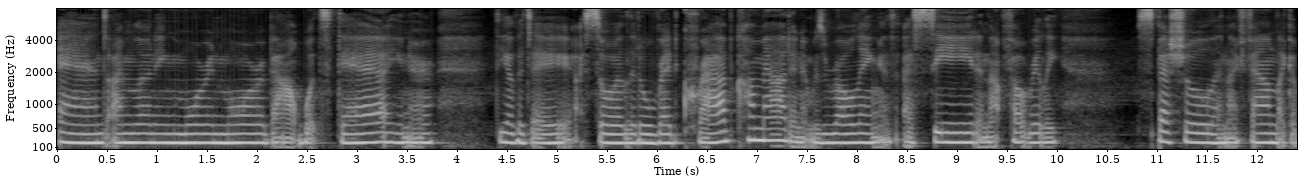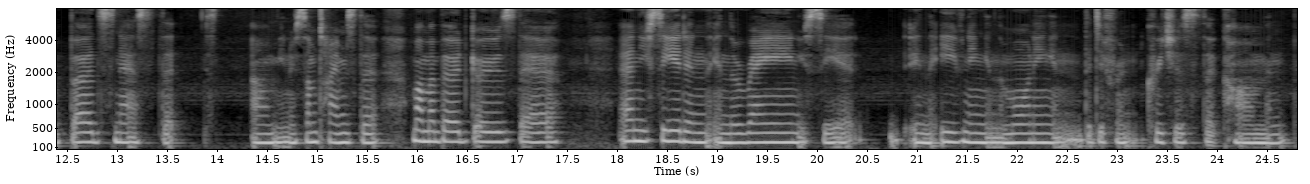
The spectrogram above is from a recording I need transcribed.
and I'm learning more and more about what's there. You know, the other day I saw a little red crab come out and it was rolling a, a seed, and that felt really special. And I found like a bird's nest that, um, you know, sometimes the mama bird goes there and you see it in, in the rain, you see it in the evening, in the morning, and the different creatures that come and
